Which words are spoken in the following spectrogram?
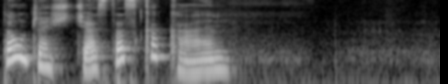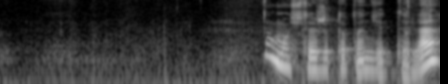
tą część ciasta z kakałem. No myślę, że to będzie tyle.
